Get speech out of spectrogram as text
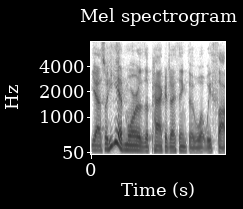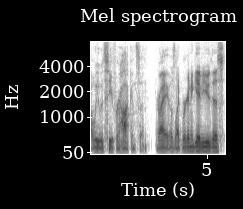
Yeah, so he had more of the package, I think, than what we thought we would see for Hockenson. Right? It was like we're going to give you this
